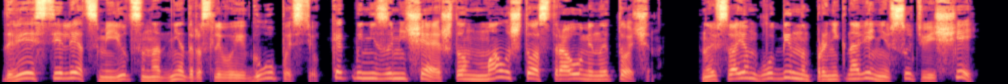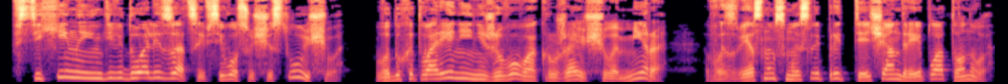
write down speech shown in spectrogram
Двести лет смеются над недорослевой глупостью, как бы не замечая, что он мало что остроумен и точен, но и в своем глубинном проникновении в суть вещей, в стихийной индивидуализации всего существующего, в одухотворении неживого окружающего мира, в известном смысле предтеча Андрея Платонова.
